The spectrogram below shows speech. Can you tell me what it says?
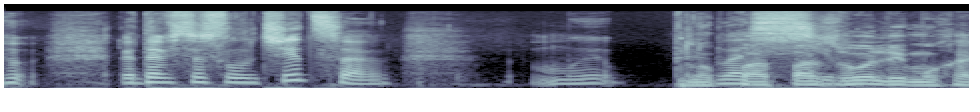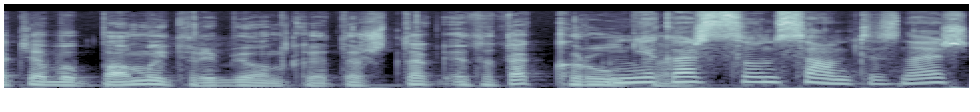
когда все случится, мы пригласим. Ну, позволь ему хотя бы помыть ребенка. Это же так, это так круто. Мне кажется, он сам, ты знаешь.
